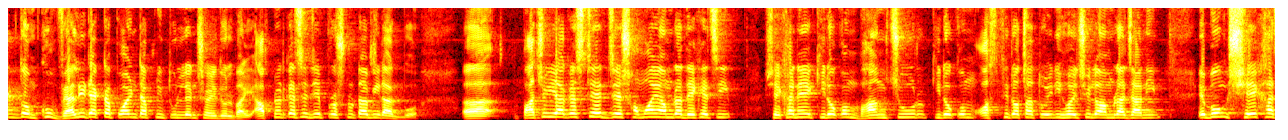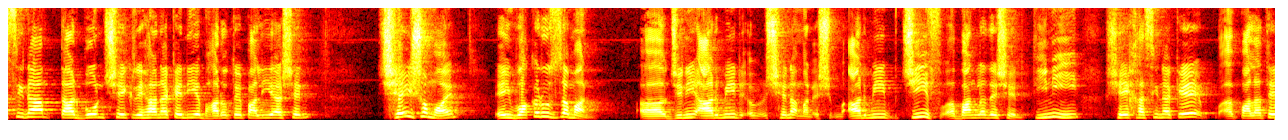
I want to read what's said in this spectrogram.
একদম খুব ভ্যালিড একটা পয়েন্ট আপনি তুললেন শহীদুল ভাই। আপনার কাছে যে প্রশ্নটা আমি রাখব আহ, পাঁচই আগস্টের যে সময় আমরা দেখেছি সেখানে কীরকম ভাঙচুর, কীরকম অস্থিরতা তৈরি হয়েছিল আমরা জানি এবং শেখ হাসিনা, তার বোন শেখ রেহানাকে নিয়ে ভারতে পালিয়ে আসেন। সেই সময় এই ওয়াকারুজ্জামান যিনি আর্মির সেনা মানে আর্মি চিফ বাংলাদেশের, তিনি শেখ হাসিনাকে পালাতে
